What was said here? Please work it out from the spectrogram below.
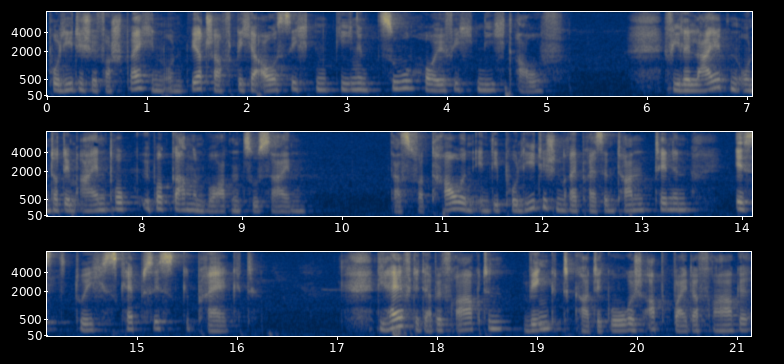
Politische Versprechen und wirtschaftliche Aussichten gingen zu häufig nicht auf. Viele leiden unter dem Eindruck, übergangen worden zu sein. Das Vertrauen in die politischen Repräsentantinnen ist durch Skepsis geprägt. Die Hälfte der Befragten winkt kategorisch ab bei der Frage,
